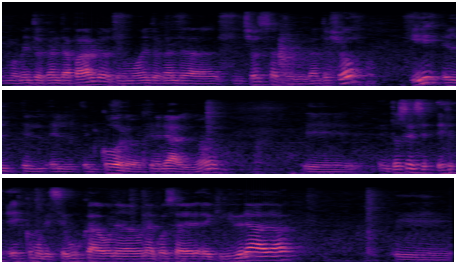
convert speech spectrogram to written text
En un momento canta Pablo, un momento que canta Dichosa, otro que canto yo, y el, el- el- el coro en general, ¿no? Eh, entonces es, es como que se busca una, una cosa equilibrada, eh,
